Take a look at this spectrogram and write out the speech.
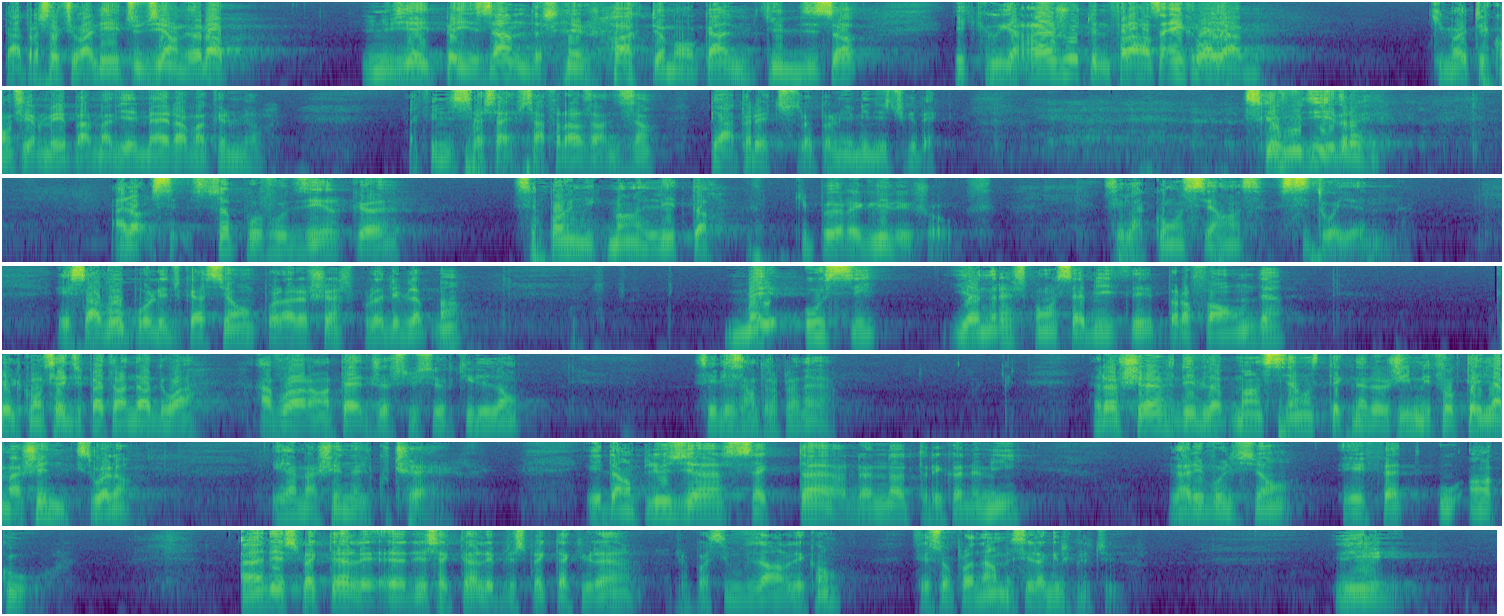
Puis après ça, tu vas aller étudier en Europe. Une vieille paysanne de Saint-Jacques de Montcalm qui dit ça et qui rajoute une phrase incroyable qui m'a été confirmée par ma vieille mère avant qu'elle meure. Elle finissait sa, sa phrase en disant Puis après, tu seras premier ministre du Québec. Ce que vous dites est vrai. Alors, ça pour vous dire que ce n'est pas uniquement l'État qui peut régler les choses, c'est la conscience citoyenne. Et ça vaut pour l'éducation, pour la recherche, pour le développement. Mais aussi, il y a une responsabilité profonde que le Conseil du patronat doit avoir en tête, je suis sûr qu'ils l'ont, c'est les entrepreneurs. Recherche, développement, sciences, technologie, mais il faut que tu aies la machine qui soit là. Et la machine, elle coûte cher. Et dans plusieurs secteurs de notre économie, la révolution est faite ou en cours. Un des secteurs, des secteurs les plus spectaculaires, je ne sais pas si vous vous en rendez compte, c'est surprenant, mais c'est l'agriculture. Les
